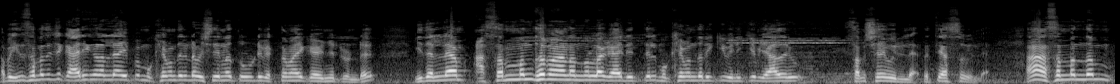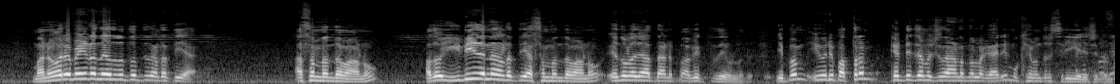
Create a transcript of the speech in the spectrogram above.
അപ്പൊ ഇത് സംബന്ധിച്ച് കാര്യങ്ങളെല്ലാം ഇപ്പൊ മുഖ്യമന്ത്രിയുടെ വിശദീകരണത്തോടുകൂടി വ്യക്തമായി കഴിഞ്ഞിട്ടുണ്ട്. ഇതെല്ലാം അസംബന്ധമാണെന്നുള്ള കാര്യത്തിൽ മുഖ്യമന്ത്രിക്കും എനിക്കും യാതൊരു സംശയവുമില്ല വ്യത്യാസവുമില്ല. ആ അസംബന്ധം മനോരമയുടെ നേതൃത്വത്തിൽ നടത്തിയ അസംബന്ധമാണോ? അതോ ഇ ഡി തന്നെ നടത്തിയ അസംബന്ധമാണോ എന്നുള്ളതിനകത്താണ് ഇപ്പൊ അവ്യക്തതയുള്ളത്. ഇപ്പം ഈ ഒരു പത്രം കെട്ടിച്ചമച്ചതാണെന്നുള്ള കാര്യം മുഖ്യമന്ത്രി സ്ഥിരീകരിച്ചിട്ടുണ്ട്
